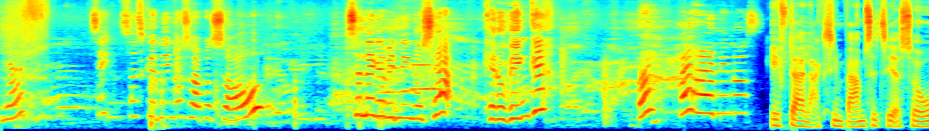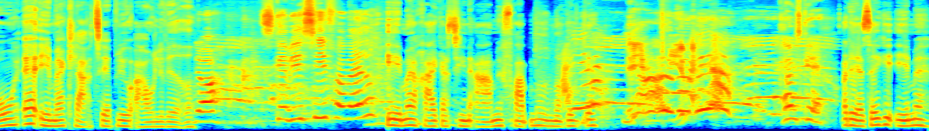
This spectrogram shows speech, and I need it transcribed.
Ja. Se, så skal Ninus op og sove. Så lægger vi Ninus her. Kan du vinke? Ja, hej hej Ninus. Efter at have lagt sin bamse til at sove, er Emma klar til at blive afleveret. Nå, skal vi sige farvel? Emma rækker sine arme frem mod Maria, Kom, skal og det er altså ikke Emma,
